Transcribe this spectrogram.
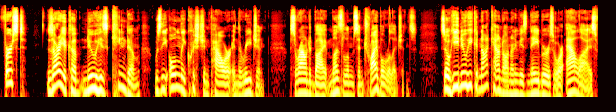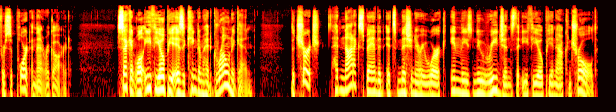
First, Zara Yaqob knew his kingdom was the only Christian power in the region, surrounded by Muslims and tribal religions, so he knew he could not count on any of his neighbors or allies for support in that regard. Second, while Ethiopia as a kingdom had grown again, the church had not expanded its missionary work in these new regions that Ethiopia now controlled,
